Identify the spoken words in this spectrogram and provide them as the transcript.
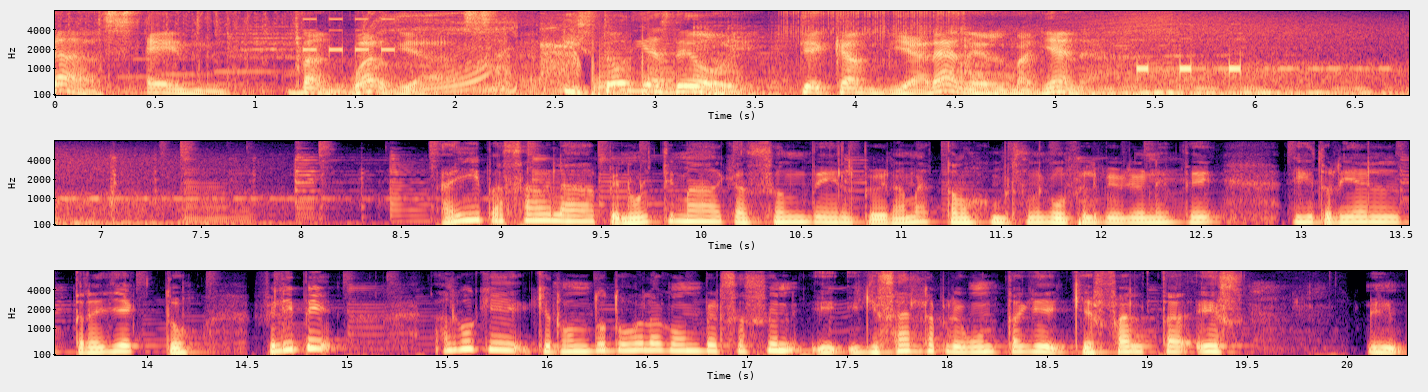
Estás en Vanguardias. Historias de hoy que cambiarán el mañana. Ahí pasaba la penúltima canción del programa. Estamos conversando con Felipe Briones de Editorial Trayecto. Felipe, algo que, rondó toda la conversación y, quizás la pregunta que, que falta es, eh,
